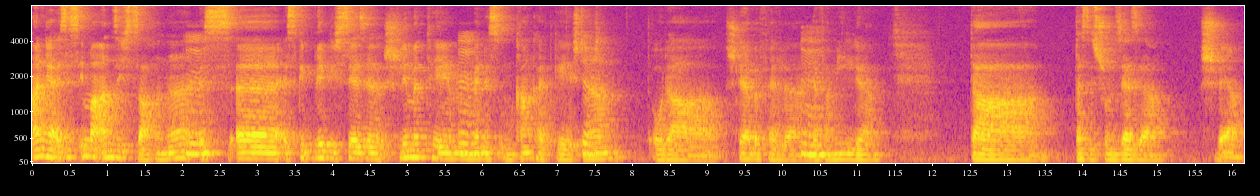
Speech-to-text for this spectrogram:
Anja, es ist immer Ansichtssache. Ne? Mhm. Es, äh, es gibt wirklich sehr, sehr schlimme Themen, mhm. wenn es um Krankheit geht. Ne? Oder Sterbefälle mhm. in der Familie da, das ist schon sehr, sehr schwer.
